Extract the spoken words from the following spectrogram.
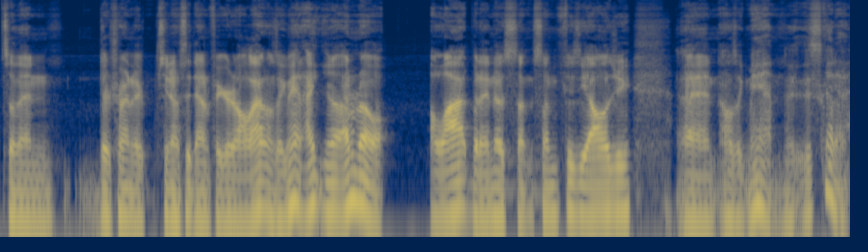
so then they're trying to you know sit down and figure it all out. And i was like man i you know i don't know a lot but i know some some physiology. And i was like man this gotta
